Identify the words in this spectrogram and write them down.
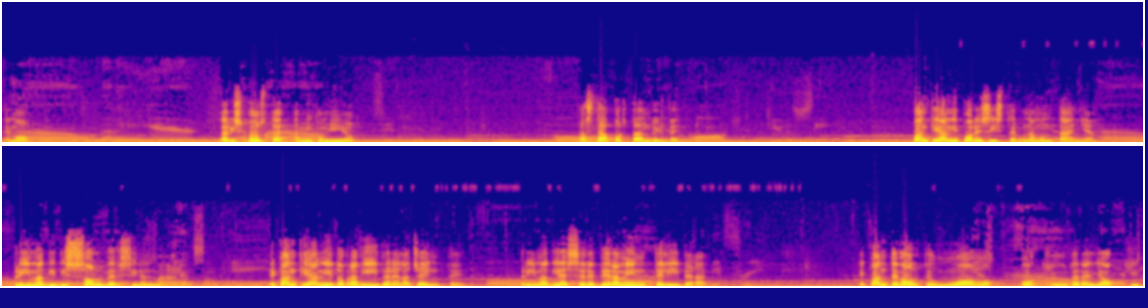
è morta? La risposta, amico mio, la sta portando il vento. Quanti anni può resistere una montagna prima di dissolversi nel mare? E quanti anni dovrà vivere la gente prima di essere veramente libera? E quante volte un uomo può chiudere gli occhi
